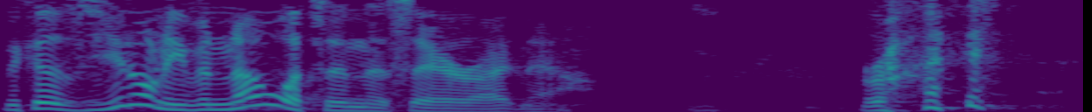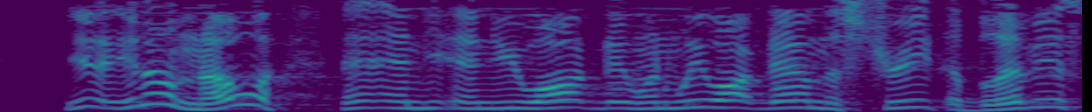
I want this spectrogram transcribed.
Because you don't even know what's in this air right now. Right? You, you don't know. And, and you walk, when we walk down the street oblivious,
